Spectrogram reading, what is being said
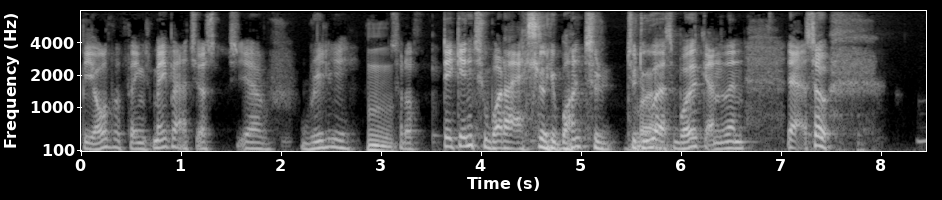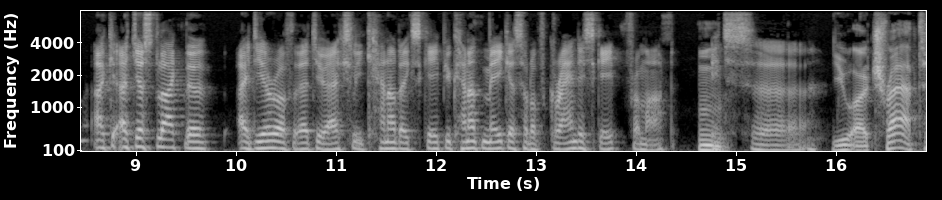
be all the things. Maybe I just yeah really sort of dig into what I actually want to to do Right. as work, and then yeah. So I, I just like the idea of that you actually cannot escape. You cannot make a sort of grand escape from art. It's uh, you are trapped.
